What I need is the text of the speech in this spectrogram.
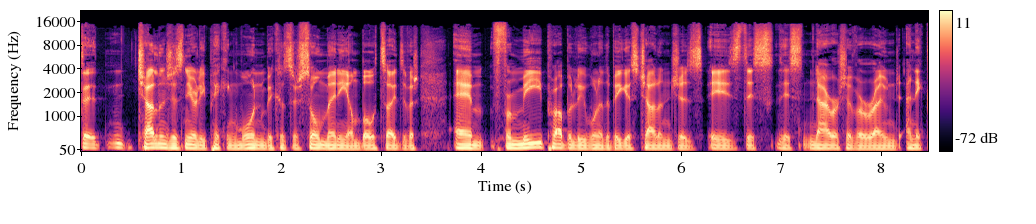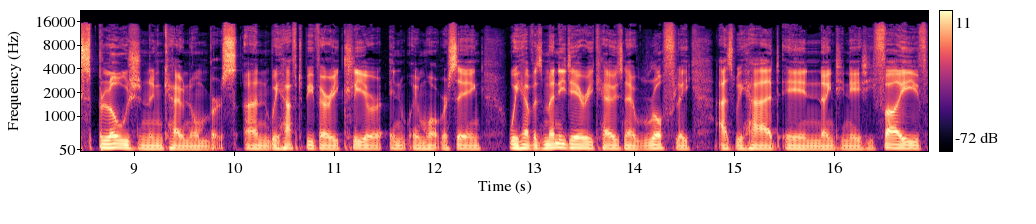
the challenge is nearly picking one because there's so many on both sides of it. Um, for me, probably one of the biggest challenges is this this narrative around an explosion in cow numbers, and we have to be very clear in, in what we're saying. We have as many dairy cows now, roughly, as we had in 1985.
